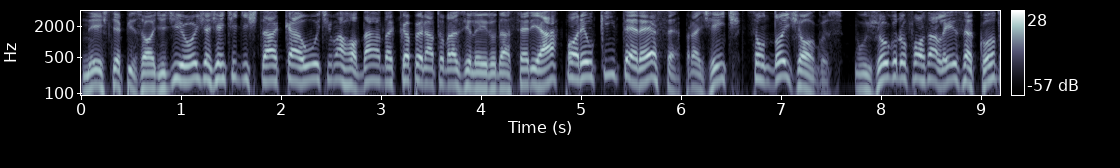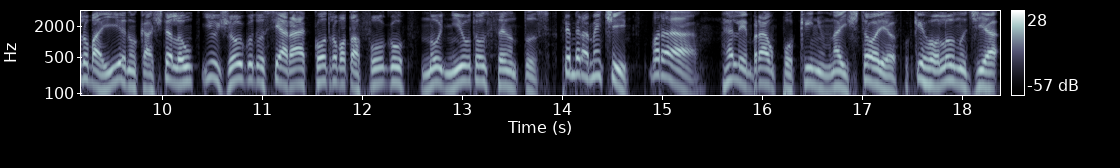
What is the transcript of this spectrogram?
Neste episódio de hoje, a gente destaca a última rodada do Campeonato Brasileiro da Série A. Porém, o que interessa pra gente são dois jogos: o jogo do Fortaleza contra o Bahia no Castelão e o jogo do Ceará contra o Botafogo no Newton Santos. Primeiramente, bora relembrar um pouquinho na história o que rolou no dia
